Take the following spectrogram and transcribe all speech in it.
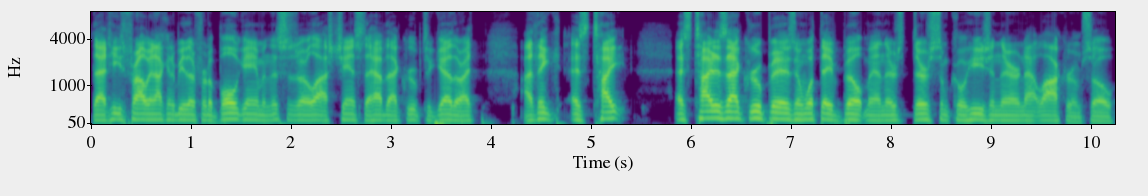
that he's probably not going to be there for the bowl game, and this is their last chance to have that group together. I I think as tight as tight as that group is and what they've built, man, there's there's some cohesion there in that locker room. So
